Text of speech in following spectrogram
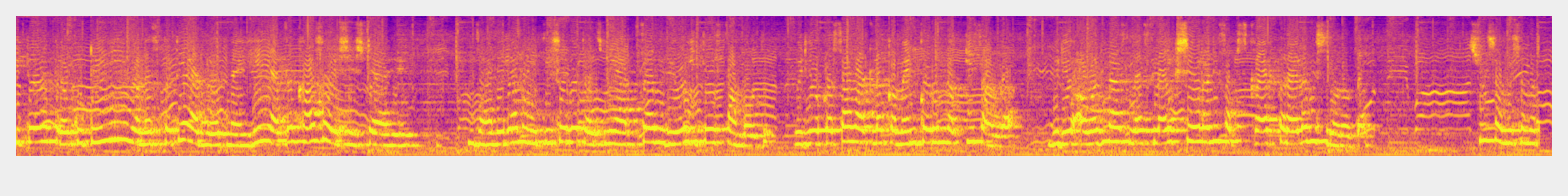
इतरत्र कुठेही वनस्पती आढळत नाही हे याचं खास वैशिष्ट्य आहे. झालेल्या माहितीसोबतच मी आजचा व्हिडिओ इथेच थांबवतो. व्हिडिओ कसा वाटला कमेंट करून नक्की सांगा. व्हिडिओ आवडला असल्यास लाईक शेअर आणि सबस्क्राईब करायला विसरू नका. श्री स्वामी समर्थ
